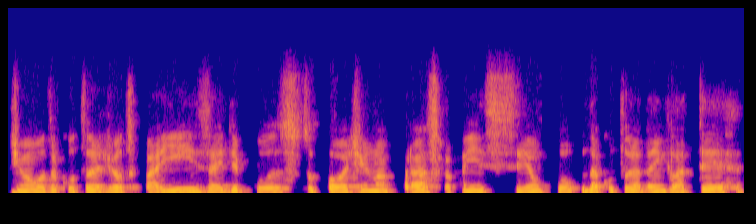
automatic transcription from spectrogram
de uma outra cultura de outro país, aí depois tu pode ir numa praça para conhecer um pouco da cultura da Inglaterra.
